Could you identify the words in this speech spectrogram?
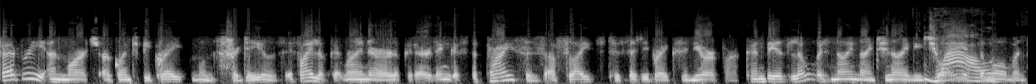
February and March are going to be great months for deals. If I look at Ryanair or look at Aer Lingus, the prices of flights to city breaks in Europe are, can be as low as nine ninety nine each way at the moment.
